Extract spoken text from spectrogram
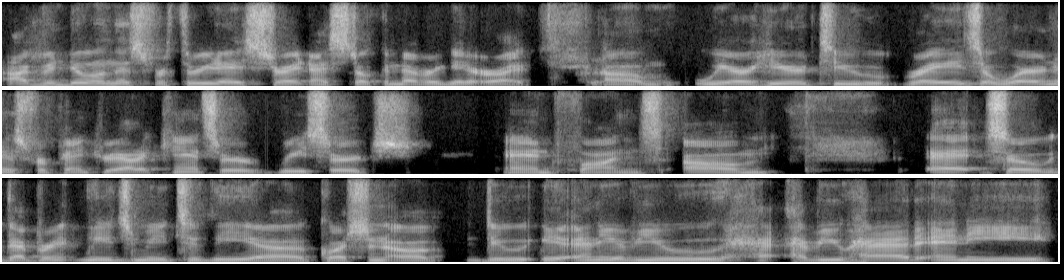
I've been doing this for three days straight and I still can never get it right. Um, we are here to raise awareness for pancreatic cancer research and funds. Um, uh, so that bring, leads me to the uh, question of do any of you ha- have you had any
